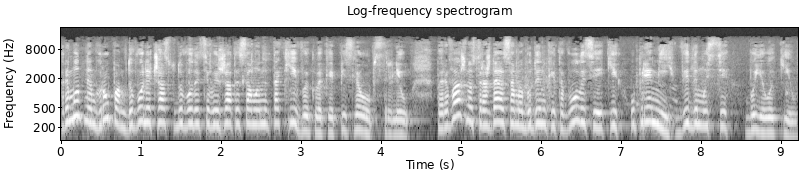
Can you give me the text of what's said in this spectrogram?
Ремонтним групам доволі часто доводиться виїжджати саме на такі виклики після обстрілів. Переважно страждають саме будинки та вулиці, які у прямій видимості бойовиків.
